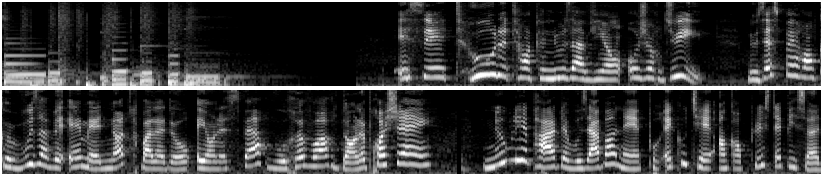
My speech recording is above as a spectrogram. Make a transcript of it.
Et c'est tout le temps que nous avions aujourd'hui. Nous espérons que vous avez aimé notre balado et on espère vous revoir dans le prochain. N'oubliez pas de vous abonner pour écouter encore plus d'épisodes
